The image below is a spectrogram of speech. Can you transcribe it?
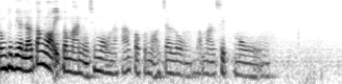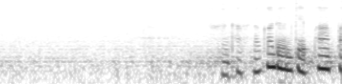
ลงทะเบียนแล้วต้องรออีกประมาณหนึ่งชั่วโมงนะคะกว่าคุณหมอจะลงประมาณ 10 โมงนะคะแล้วก็เดินเก็บภาพไป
